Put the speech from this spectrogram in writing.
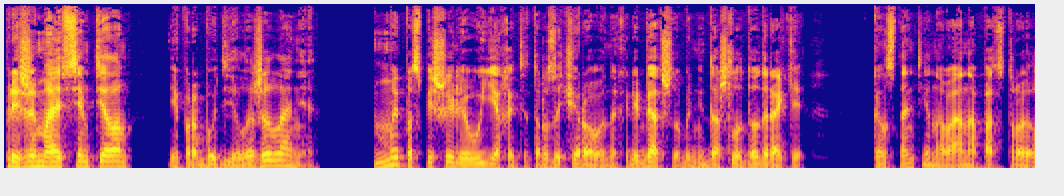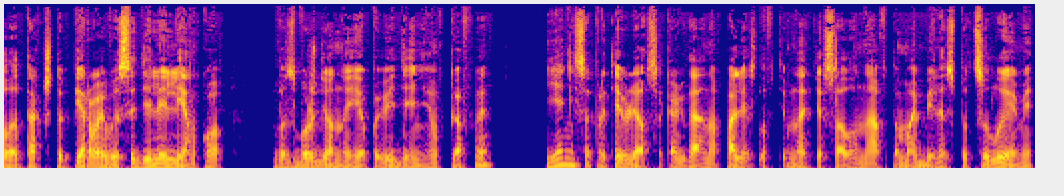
прижимаясь всем телом, и пробудила желание. Мы поспешили уехать от разочарованных ребят, чтобы не дошло до драки. Константинова она подстроила так, что первой высадили Ленку. Возбужденный ее поведением в кафе, я не сопротивлялся, когда она полезла в темноте салона автомобиля с поцелуями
